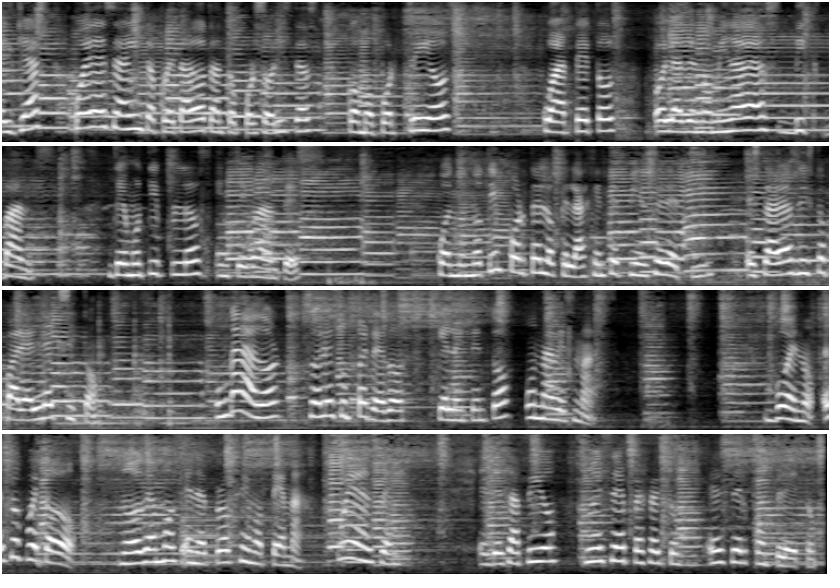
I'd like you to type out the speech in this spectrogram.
El jazz puede ser interpretado tanto por solistas como por tríos, cuartetos o las denominadas big bands de múltiples integrantes. Cuando no te importe lo que la gente piense de ti, estarás listo para el éxito. Un ganador solo es un perdedor que lo intentó una vez más. Bueno, eso fue todo. Nos vemos en el próximo tema. Cuídense. El desafío no es ser perfecto, es ser completo.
